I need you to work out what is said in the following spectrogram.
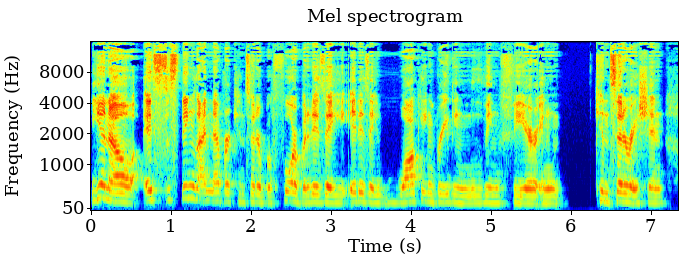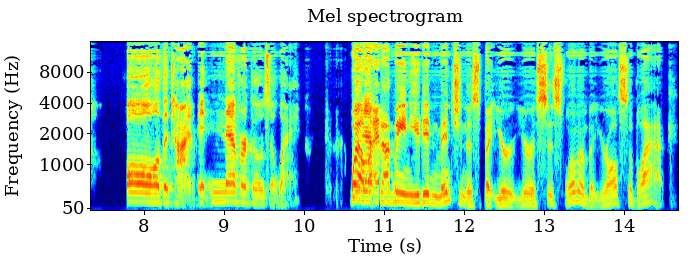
you know it's just things i never considered before but it is a it is a walking breathing moving fear and consideration all the time. It never goes away. Well, never- and I mean, you didn't mention this, but you're you're a cis woman, but you're also black,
